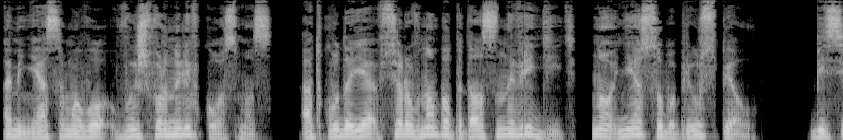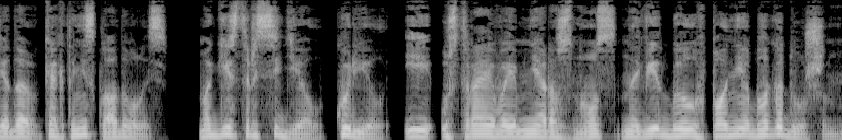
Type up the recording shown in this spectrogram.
а меня самого вышвырнули в космос, откуда я все равно попытался навредить, но не особо преуспел. Беседа как-то не складывалась. Магистр сидел, курил и, устраивая мне разнос, на вид был вполне благодушен.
